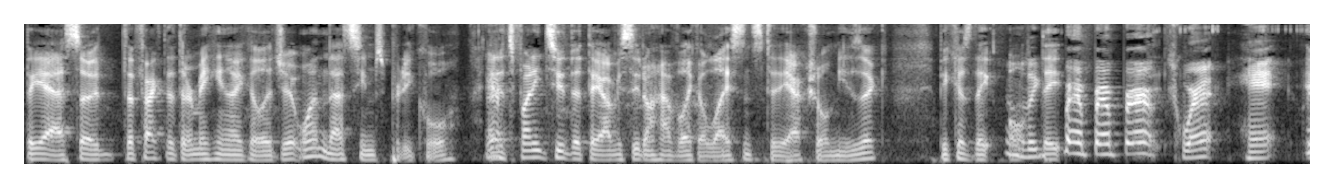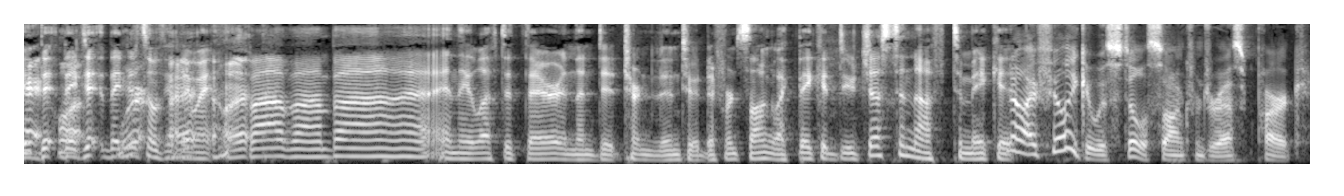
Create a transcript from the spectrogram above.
but yeah, so the fact that they're making like a legit one, that seems pretty cool. And Yeah. it's funny too that they obviously don't have like a license to the actual music because they Oh, they. they, They, they, did, they did something. They went ba ba ba, and they left it there, and then did turned it into a different song. Like they could do just enough to make it. No, I feel like it was still a song from Jurassic Park.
